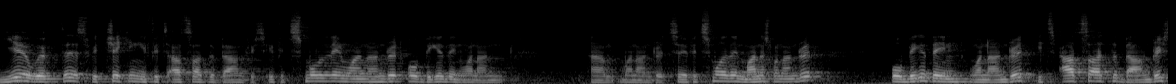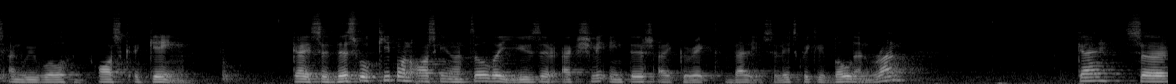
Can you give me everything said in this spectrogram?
here with this, we're checking if it's outside the boundaries. If it's smaller than 100 or bigger than 100. Um, 100. So if it's smaller than minus 100 or bigger than 100, it's outside the boundaries and we will ask again. Okay, so this will keep on asking until the user actually enters a correct value. So let's quickly build and run. Okay, so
